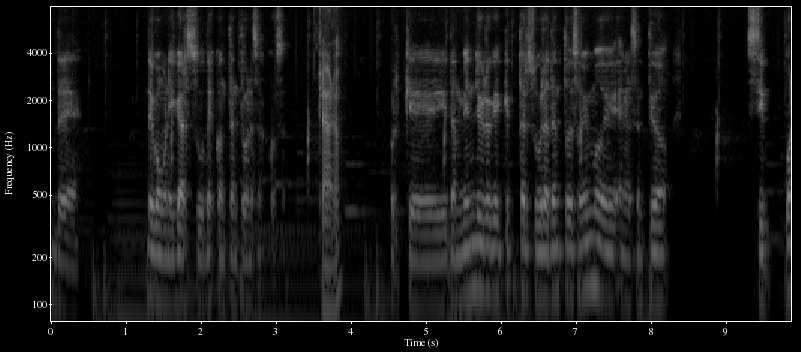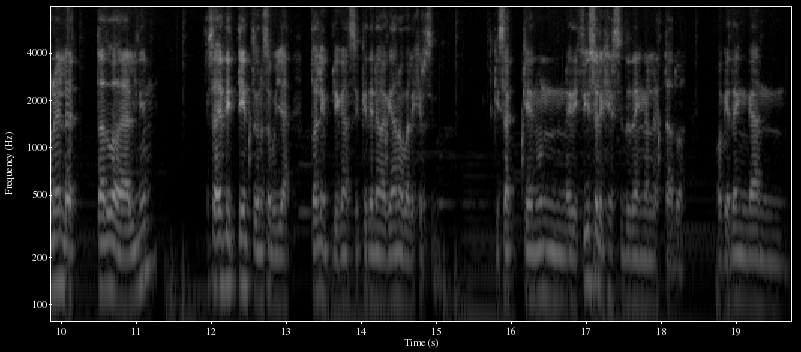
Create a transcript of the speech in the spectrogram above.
de, de comunicar su descontento con esas cosas. Claro. Porque también yo creo que hay que estar súper atento de eso mismo, en el sentido, si ponen la estatua de alguien, o sea, es distinto, no sé, pues ya, toda la implicancia que tiene Baquedano para el ejército. Quizás que en un edificio el ejército tengan la estatua, o que tengan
